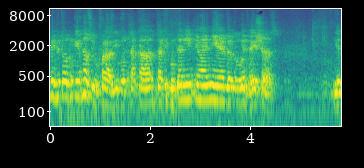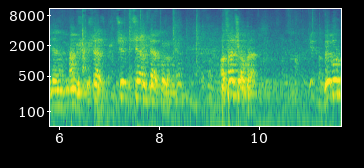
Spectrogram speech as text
myśmy to o drugiej w nocy uchwalali, bo taka, taki butel nie, ma- nie do końca. Jeszcze raz. Jeden, mam już, już teraz, trzy, trzymam już teraz porządek. Otwarcie obrad. Wybór,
